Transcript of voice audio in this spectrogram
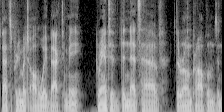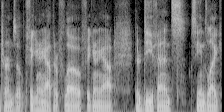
that's pretty much all the way back to me. Granted, the Nets have their own problems in terms of figuring out their flow, figuring out their defense. Seems like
